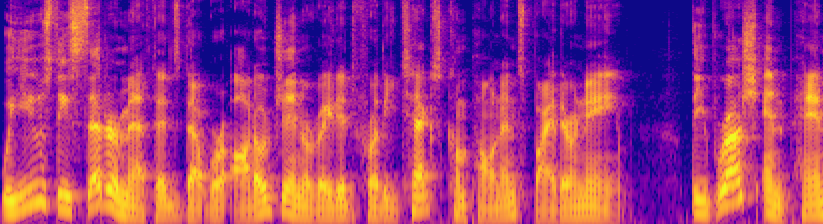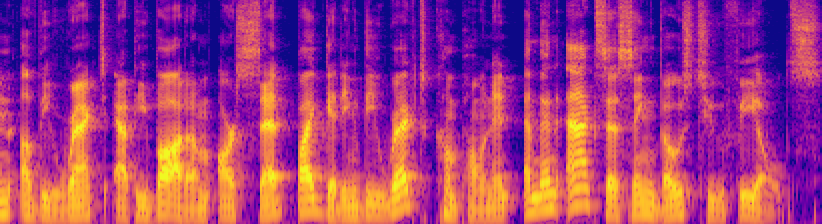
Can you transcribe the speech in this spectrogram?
We use the setter methods that were auto-generated for the text components by their name. The brush and pen of the rect at the bottom are set by getting the rect component and then accessing those two fields.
